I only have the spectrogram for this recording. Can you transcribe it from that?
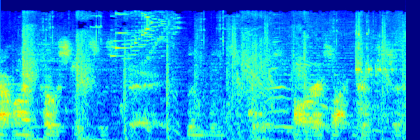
That lamppost gets his day. Invincible as far as I'm concerned.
